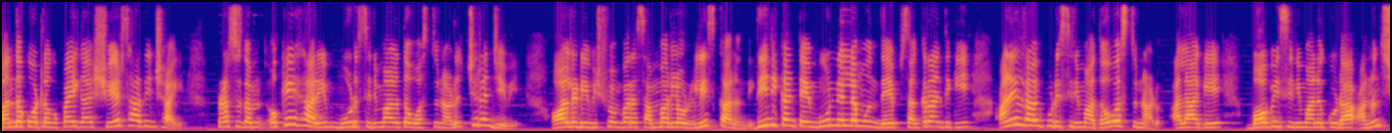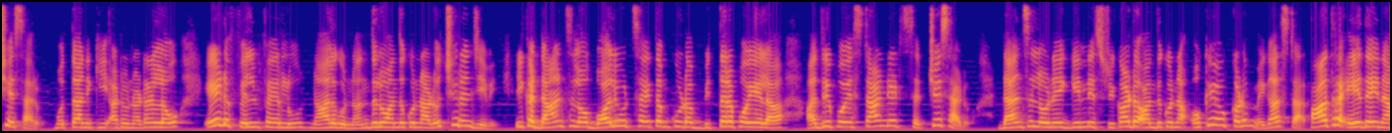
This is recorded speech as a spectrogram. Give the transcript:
వంద కోట్లకు పైగా షేర్ సాధించాయి. ప్రస్తుతం ఒకేసారి మూడు సినిమాలతో వస్తున్నాడు చిరంజీవి. ఆల్రెడీ విశ్వంబర సమ్మర్లో రిలీజ్ కానుంది. దీనికంటే మూడు నెలల ముందే సంక్రాంతికి అనిల్ రావిపూడి సినిమాతో వస్తున్నాడు. అలాగే బాబీ సినిమాను కూడా అనౌన్స్ చేశారు. మొత్తానికి అటు నటనలో ఏడు ఫిల్మ్ఫేర్లు నాలుగు నందులు అందుకున్నాడు చిరంజీవి. ఇక డాన్స్లో బాలీవుడ్ సైతం కూడా బిత్తరపోయేలా అదిరిపోయే స్టాండర్డ్ సెట్ చేశాడు. డాన్స్లోనే గిన్నిస్ రికార్డు అందుకున్న ఒకే ఒక్కడు మెగాస్టార్. పాత్ర ఏదైనా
